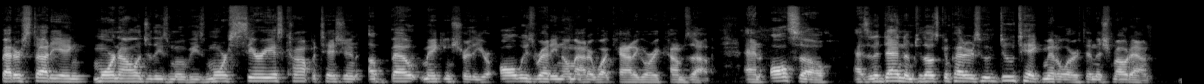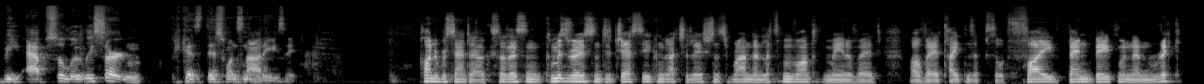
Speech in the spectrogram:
better studying, more knowledge of these movies, more serious competition about making sure that you're always ready no matter what category comes up. And also, as an addendum to those competitors who do take Middle Earth in the Schmoedown, be absolutely certain because this one's not easy. Hundred percent, Alex. So listen, commiserations to Jesse. Congratulations to Brandon. Let's move on to the main event of uh, Titans episode five. Ben Bateman and Rick,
